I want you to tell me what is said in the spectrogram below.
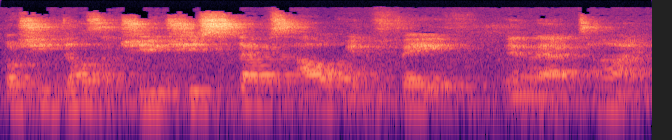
But she doesn't. She, she steps out in faith in that time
